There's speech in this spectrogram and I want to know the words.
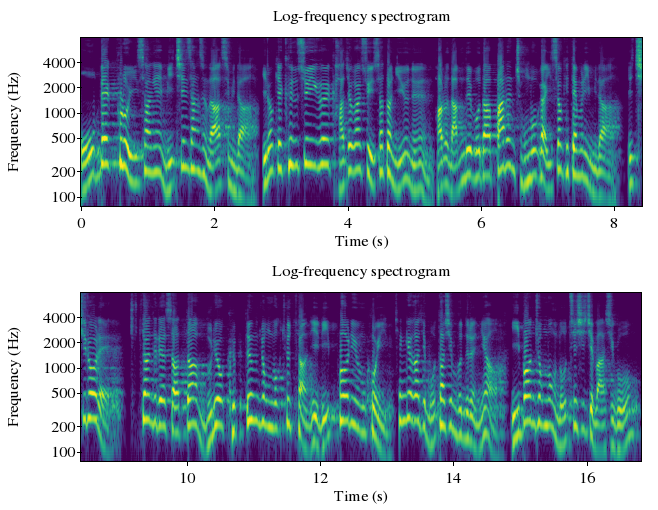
500% 이상의 미친 상승 나왔습니다. 이렇게 큰 수익을 가져갈 수 있었던 이유는 바로 남들보다 빠른 정보가 있었기 때문입니다. 이 7월에 추천드렸었던 무료 급등 종목 추천 이 리퍼리움 코인 챙겨가지 못하신 분들은요 이번 종목 놓치시지 마시고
